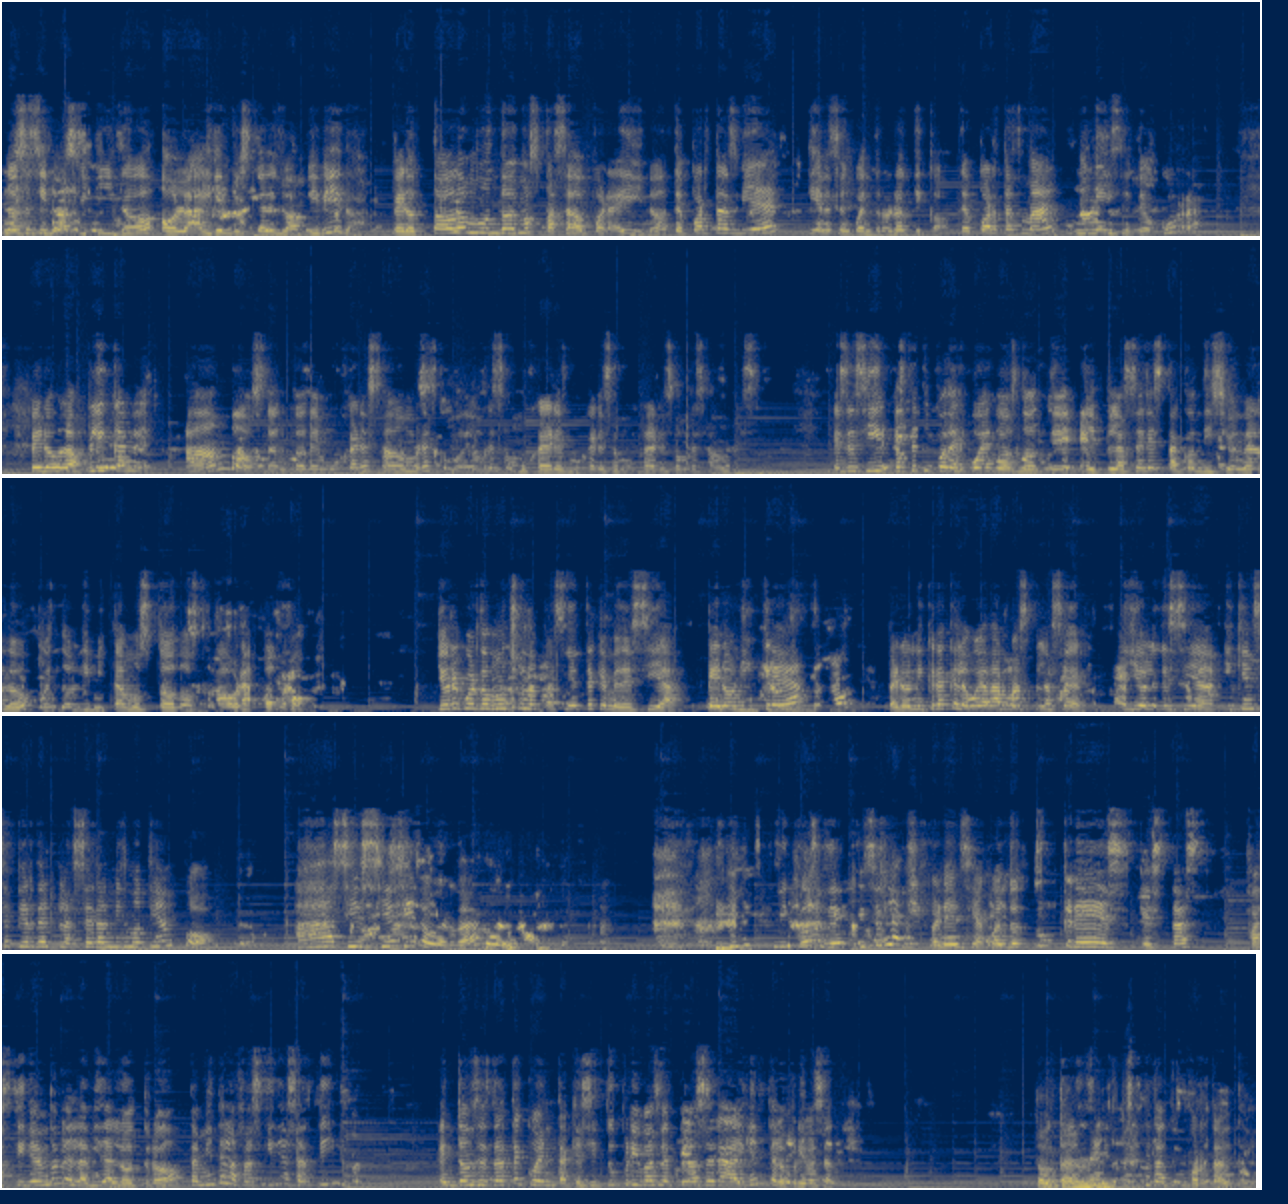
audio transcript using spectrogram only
no sé si lo has vivido o alguien de ustedes lo han vivido, pero todo el mundo hemos pasado por ahí, ¿no? Te portas bien, tienes encuentro erótico. Te portas mal, ni se te ocurra. Pero lo aplican a ambos, tanto de mujeres a hombres como de hombres a mujeres, mujeres a mujeres, hombres a hombres. Es decir, este tipo de juegos donde el placer está condicionado, pues nos limitamos todos. Ahora, ojo, yo recuerdo mucho una paciente que me decía, pero ni crea, pero ni crea que le voy a dar más placer. Y yo le decía, ¿y quién se pierde el placer al mismo tiempo? Ah, sí es cierto, ¿verdad? Esa es la diferencia. Cuando tú crees que estás fastidiándole la vida al otro, también te la fastidias a ti. Entonces, date cuenta que si tú privas de placer a alguien, te lo privas a ti. Totalmente. es un dato importante.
